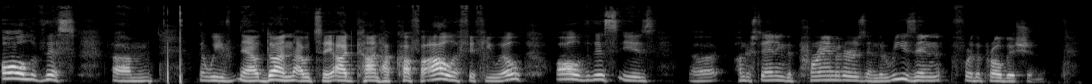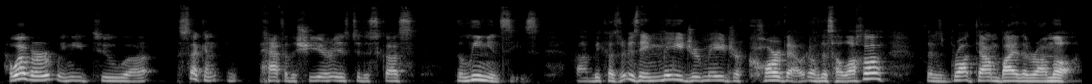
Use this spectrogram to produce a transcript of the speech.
All of this um, that we've now done, I would say ad kan hakafa aleph, if you will, all of this is uh, understanding the parameters and the reason for the prohibition. However, we need to, uh, the second half of the shiur is to discuss the leniencies, uh, because there is a major, major carve out of this halacha that is brought down by the Ramah.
